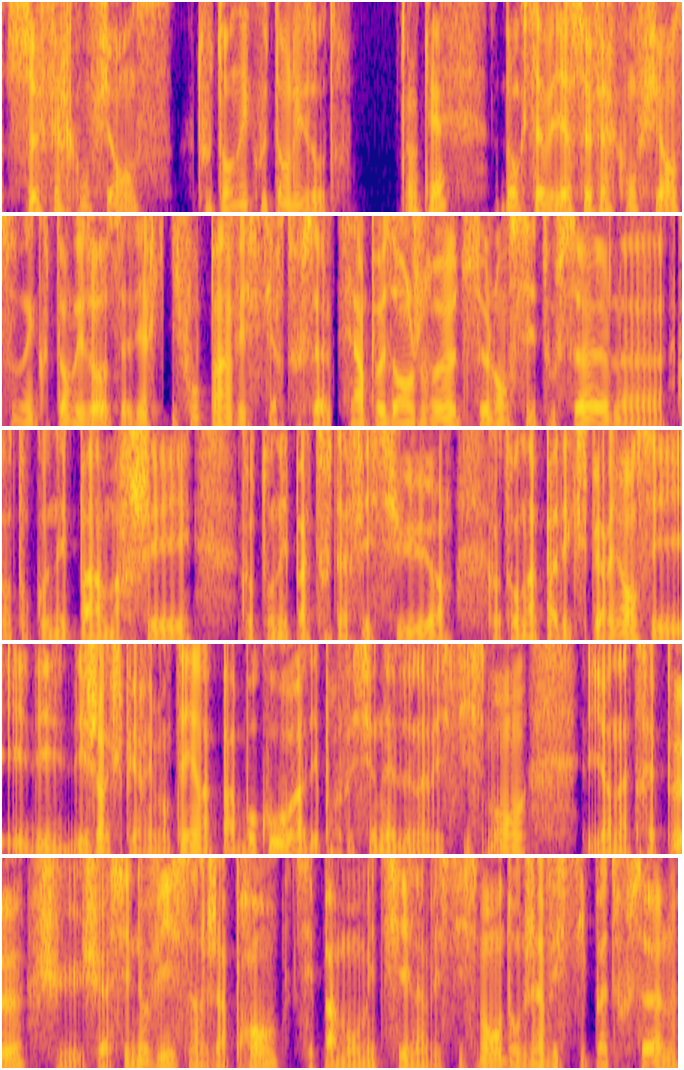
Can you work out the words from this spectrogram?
se faire confiance tout en écoutant les autres. Ok. Donc ça veut dire se faire confiance en écoutant les autres, c'est-à-dire qu'il faut pas investir tout seul. C'est un peu dangereux de se lancer tout seul euh, quand on connaît pas un marché, quand on n'est pas tout à fait sûr, quand on n'a pas d'expérience et, des, gens expérimentés, il y en a pas beaucoup, hein, des professionnels de l'investissement, il y en a très peu. Je, suis assez novice, hein, j'apprends, c'est pas mon métier l'investissement, donc j'investis pas tout seul.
